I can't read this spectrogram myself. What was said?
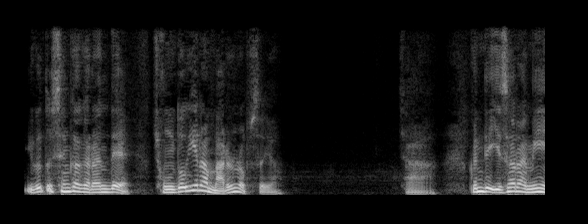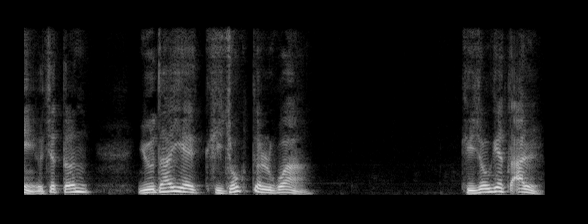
이것도 생각을 하는데 총독이란 말은 없어요. 자, 근데 이 사람이 어쨌든 유다의 귀족들과 귀족의 딸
